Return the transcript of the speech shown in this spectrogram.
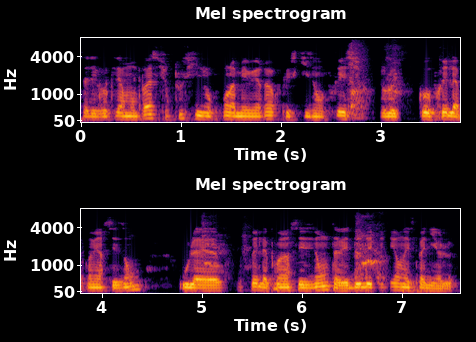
Ça les vaut clairement pas. Surtout s'ils nous refont la même erreur que ce qu'ils ont fait sur le coffret de la première saison. Où la le coffret de la première saison, t'avais deux DVD en espagnol.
